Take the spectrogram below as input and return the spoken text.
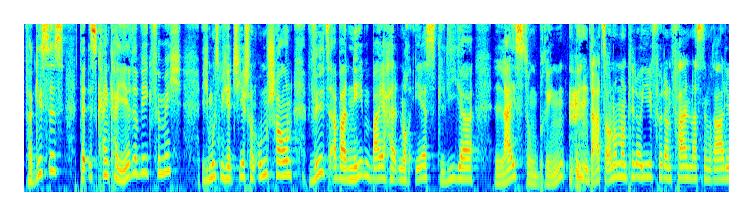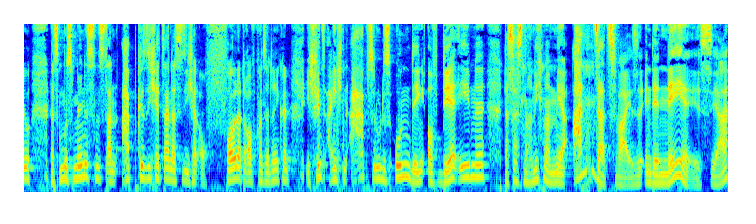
vergiss es, das ist kein Karriereweg für mich. Ich muss mich jetzt hier schon umschauen, will's aber nebenbei halt noch Erstliga Leistung bringen. da hat sie auch noch mal ein Plädoyer für dann fallen lassen im Radio. Das muss mindestens dann abgesichert sein, dass sie sich halt auch voll darauf konzentrieren können. Ich finde es eigentlich ein absolutes Unding auf der Ebene, dass das noch nicht mal mehr ansatzweise in der Nähe ist, ja.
